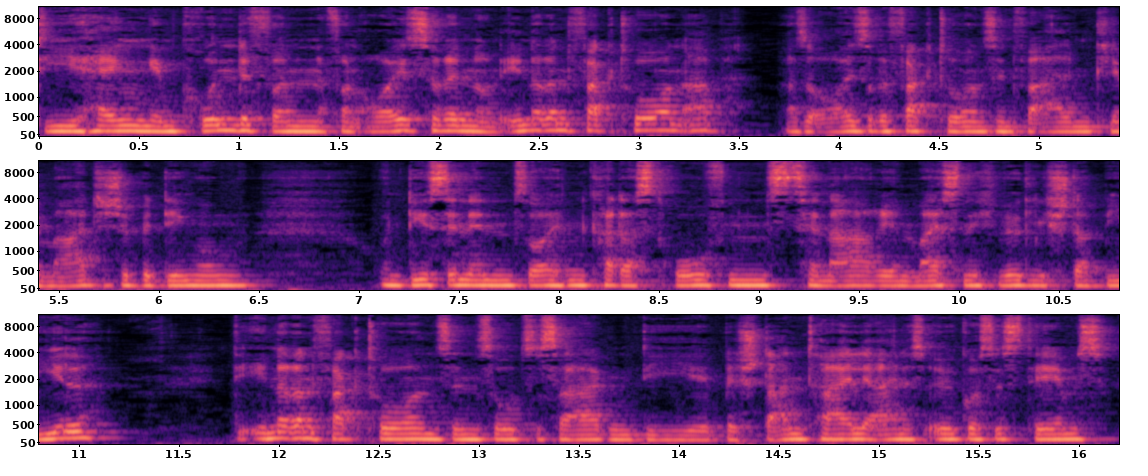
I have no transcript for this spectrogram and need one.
Die hängen im Grunde von, von äußeren und inneren Faktoren ab. Also äußere Faktoren sind vor allem klimatische Bedingungen und die sind in solchen Katastrophenszenarien meist nicht wirklich stabil. Die inneren Faktoren sind sozusagen die Bestandteile eines Ökosystems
